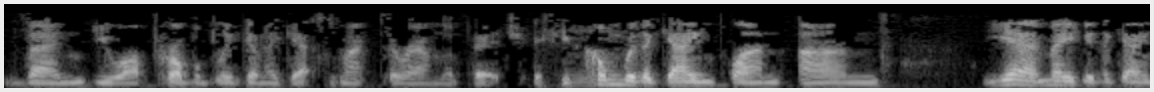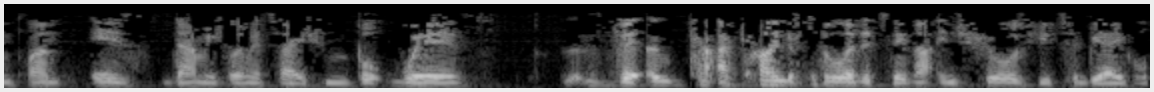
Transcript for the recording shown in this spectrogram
then you are probably going to get smacked around the pitch. If you mm. come with a game plan and yeah, maybe the game plan is damage limitation, but with the, a kind of solidity that ensures you to be able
